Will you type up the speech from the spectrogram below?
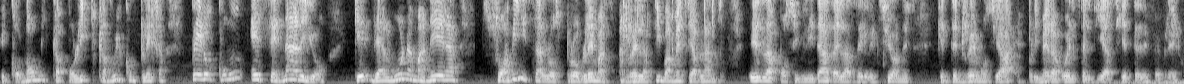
económica, política muy compleja, pero con un escenario que de alguna manera suaviza los problemas relativamente hablando. Es la posibilidad de las elecciones que tendremos ya en primera vuelta el día 7 de febrero.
